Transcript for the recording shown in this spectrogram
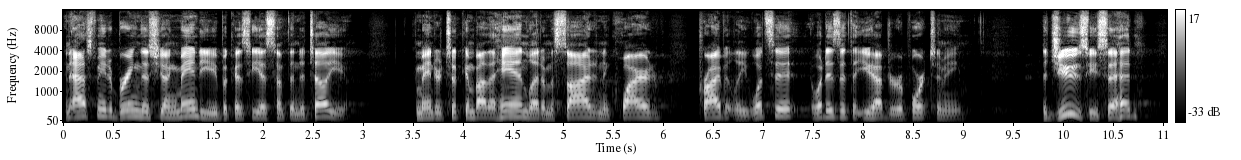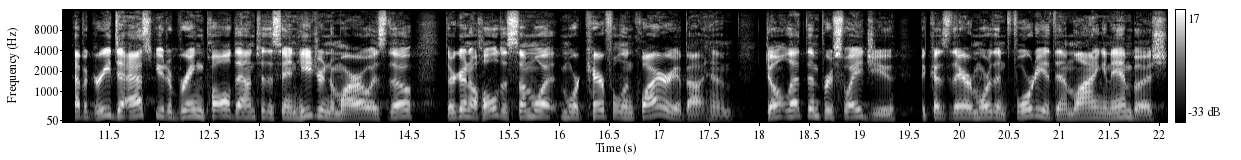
and asked me to bring this young man to you because he has something to tell you. The commander took him by the hand, led him aside, and inquired privately, What's it, What is it that you have to report to me? The Jews, he said, have agreed to ask you to bring Paul down to the Sanhedrin tomorrow as though they're going to hold a somewhat more careful inquiry about him. Don't let them persuade you, because there are more than 40 of them lying in ambush,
